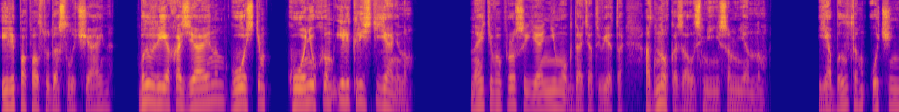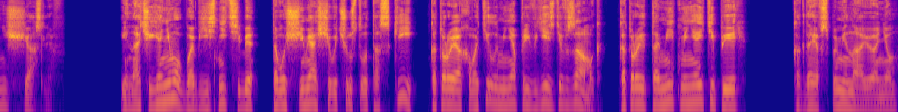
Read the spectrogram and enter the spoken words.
или попал туда случайно? Был ли я хозяином, гостем, конюхом или крестьянином? На эти вопросы я не мог дать ответа. Одно казалось мне несомненным. Я был там очень несчастлив. Иначе я не мог бы объяснить себе того щемящего чувства тоски, которое охватило меня при въезде в замок, которое томит меня и теперь, когда я вспоминаю о нем.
